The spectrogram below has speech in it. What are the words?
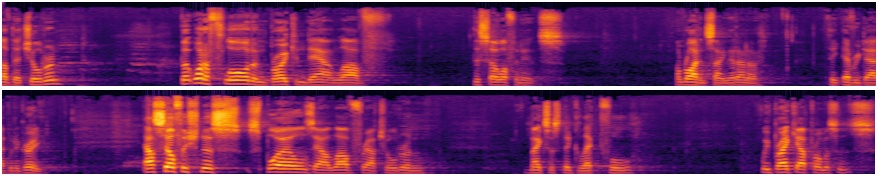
love their children, but what a flawed and broken down love this so often is. I'm right in saying that, aren't I? I think every dad would agree. Our selfishness spoils our love for our children, makes us neglectful. We break our promises.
